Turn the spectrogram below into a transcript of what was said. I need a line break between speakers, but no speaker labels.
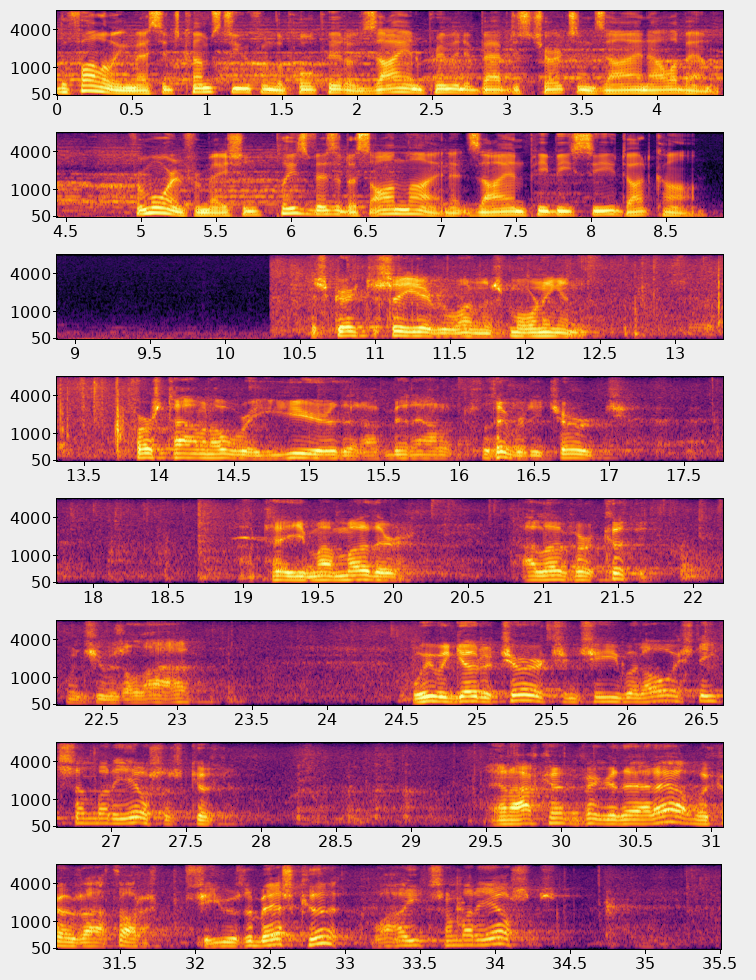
The following message comes to you from the pulpit of Zion Primitive Baptist Church in Zion, Alabama. For more information, please visit us online at zionpbc.com.
It's great to see everyone this morning, and first time in over a year that I've been out of Liberty Church. I tell you, my mother, I love her cooking when she was alive. We would go to church, and she would always eat somebody else's cooking. And I couldn't figure that out because I thought she was the best cook. Why eat somebody else's?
